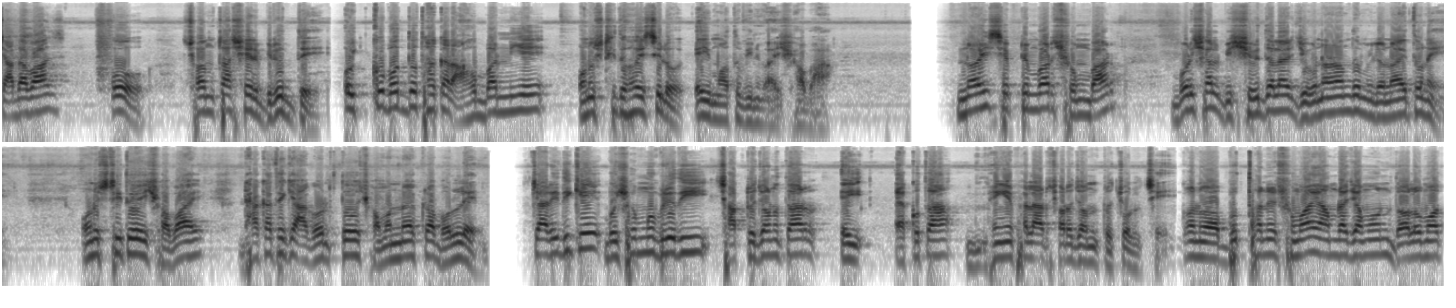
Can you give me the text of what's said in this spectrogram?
চাঁদাবাজ ও সন্ত্রাসের বিরুদ্ধে ঐক্যবদ্ধ থাকার আহ্বান নিয়ে অনুষ্ঠিত হয়েছিল এই মতবিনিময় সভা। নয় সেপ্টেম্বর সোমবার বরিশাল বিশ্ববিদ্যালয়ের জীবনানন্দ মিলনায়তনে অনুষ্ঠিত এই সভায় ঢাকা থেকে আগত সমন্বয়করা বললেন, চারিদিকে বৈষম্য বিরোধী ছাত্র জনতার এই একতা ভেঙে ফেলার ষড়যন্ত্র চলছে। গণ অভ্যুত্থানের সময় আমরা যেমন দলমত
